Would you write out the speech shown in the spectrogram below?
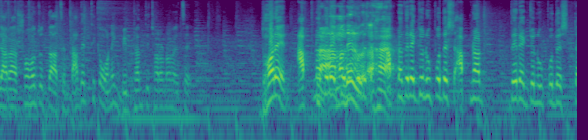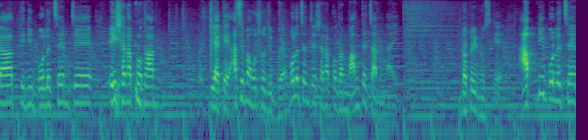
যারা সহযোদ্ধা আছেন তাদের থেকে অনেক বিভ্রান্তি ছড়ানো হয়েছে? ধরেন আপনাদের হ্যাঁ। আপনাদের একজন উপদেশ আপনাদের একজন উপদেষ্টা তিনি বলেছেন যে এই সেনাপ্রধান ইয়াকে আসিফ মাহমুদ সজীব ভাইয়া বলেছেন যে সেনাপ্রধান মানতে চান নাই। ডক্টর ইউনুসকে। আপনি বলেছেন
